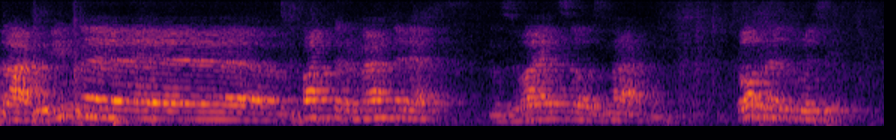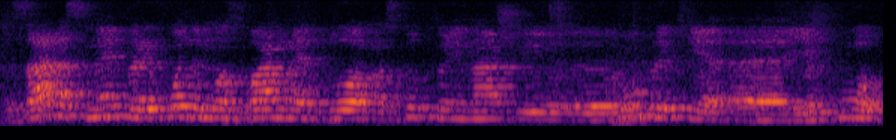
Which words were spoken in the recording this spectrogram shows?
так. Він е, фактор Менделя називається ознаками. Добре, друзі. Зараз ми переходимо з вами до наступної нашої е, рубрики, е, яку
